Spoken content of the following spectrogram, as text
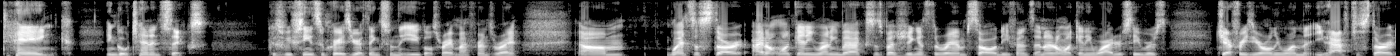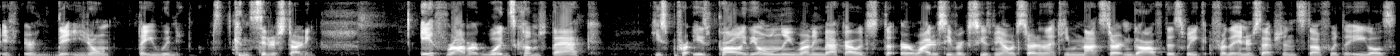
Tank and go 10 and 6. Because we've seen some crazier things from the Eagles, right, my friends, right? Um, Wentz to start. I don't like any running backs, especially against the Rams' solid defense, and I don't like any wide receivers. Jeffery's your only one that you have to start if that you don't that you would consider starting. If Robert Woods comes back, he's pr- he's probably the only running back I would st- or wide receiver, excuse me, I would start on that team. Not starting Goff this week for the interception stuff with the Eagles,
